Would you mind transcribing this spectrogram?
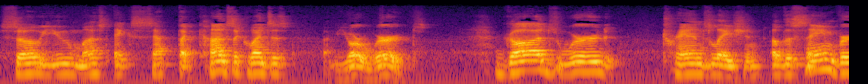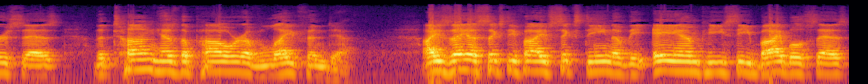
so you must accept the consequences of your words." God's word translation of the same verse says, "The tongue has the power of life and death." Isaiah 65:16 of the AMPC Bible says,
